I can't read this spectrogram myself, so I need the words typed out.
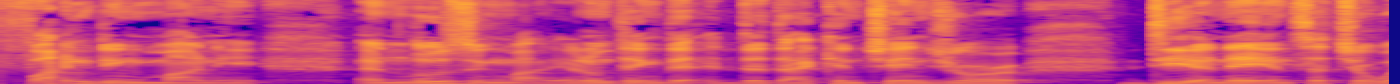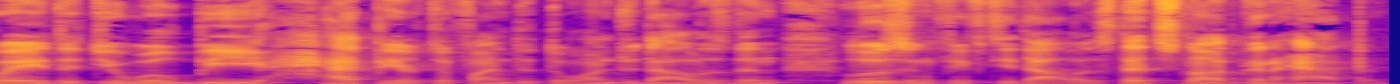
finding money and losing money. I don't think that, that I can change your DNA in such a way that you will be happier to find the $200 than losing $50. That's not going to happen.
